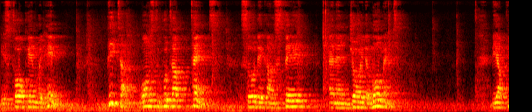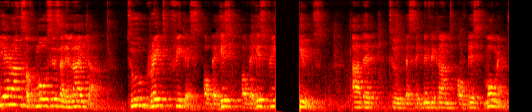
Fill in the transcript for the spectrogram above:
is talking with him. Peter wants to put up tents so they can stay and enjoy the moment. The appearance of Moses and Elijah, two great figures of the, his, of the history of Jews, added to the significance of this moment.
